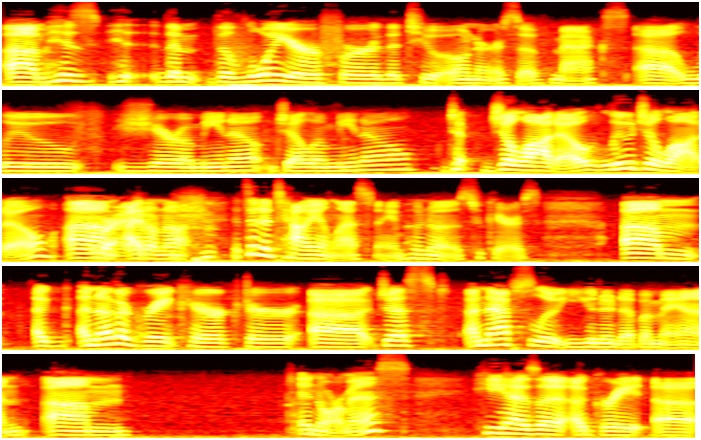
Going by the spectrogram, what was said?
Um, his, hi the the lawyer for the two owners of Mac's, uh, Lou Geromino, Gelomino, G- Gelato, Lou Gelato. Um, I don't know. It's an Italian last name. Who knows? Who cares? Um, a, another great character, uh, just an absolute unit of a man. Um, enormous. He has a, a great uh,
